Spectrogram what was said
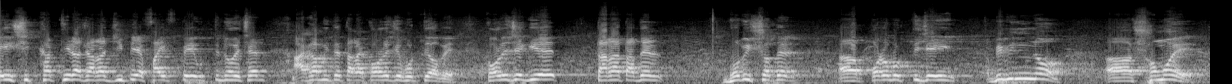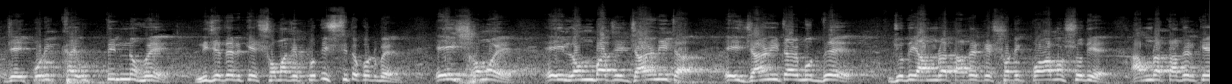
এই শিক্ষার্থীরা যারা জিপিএ ফাইভ পেয়ে উত্তীর্ণ হয়েছেন, আগামীতে তারা কলেজে ভর্তি হবে। কলেজে গিয়ে তারা তাদের ভবিষ্যতের পরবর্তী যেই বিভিন্ন সময়ে যেই পরীক্ষায় উত্তীর্ণ হয়ে নিজেদেরকে সমাজে প্রতিষ্ঠিত করবেন, এই সময়ে এই লম্বা যে জার্নিটা, এই জার্নিটার মধ্যে যদি আমরা তাদেরকে সঠিক পরামর্শ দিয়ে, আমরা তাদেরকে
